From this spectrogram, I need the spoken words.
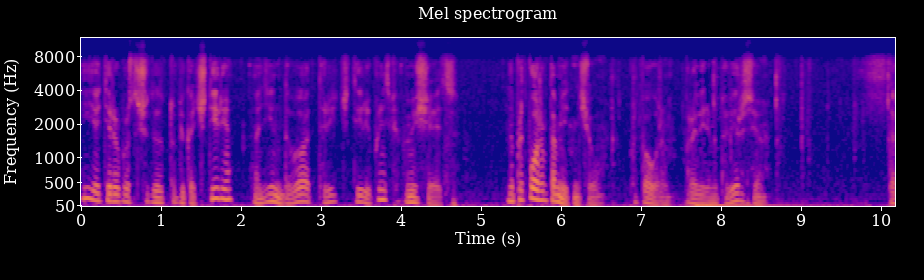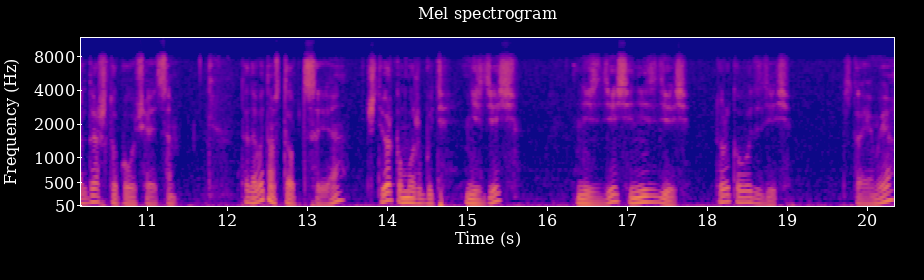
И я теперь просто что-то тупика 4. 1, 2, 3, 4. В принципе, помещается. Но предположим, там нет ничего. Предположим. Проверим эту версию. Тогда что получается? Тогда в этом столбце четверка может быть не здесь, не здесь и не здесь. Только вот здесь. Ставим ее.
